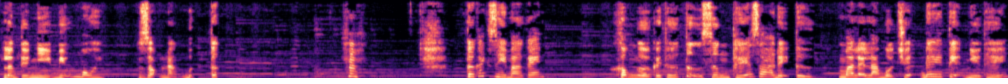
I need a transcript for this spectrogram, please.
Lâm Tiền Nhị bĩu môi Giọng nàng bực tức. Tư cách gì mà ghen? Không ngờ cái thứ tự xưng thế gia đệ tử Mà lại làm một chuyện đê tiện như thế.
